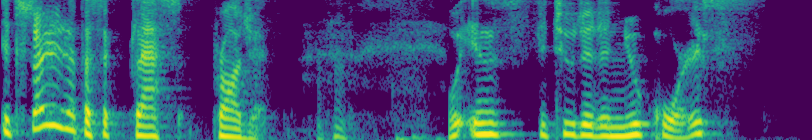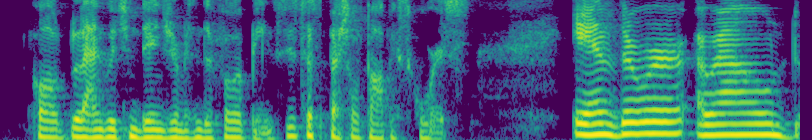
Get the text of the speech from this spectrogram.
It started out as a class project. We instituted a new course called Language Endangerment in the Philippines. It's a special topics course. And there were around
